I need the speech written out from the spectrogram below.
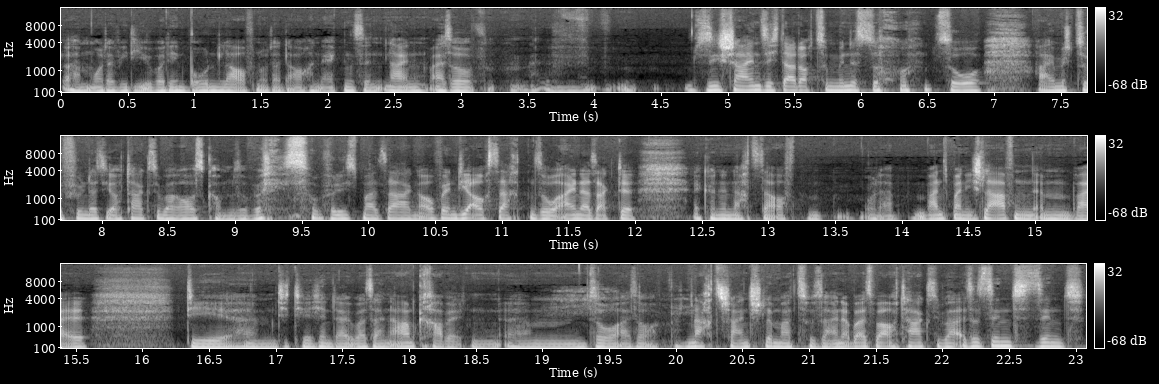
ähm, oder wie die über den Boden laufen oder da auch in Ecken sind. Nein, also sie scheinen sich da doch zumindest so, so heimisch zu fühlen, dass sie auch tagsüber rauskommen, so würde ich so würde ich es mal sagen. Auch wenn die auch sagten, so einer sagte, er könne nachts da oft oder manchmal nicht schlafen, ähm, weil die, ähm, die Tierchen da über seinen Arm krabbelten. Ähm, so, also nachts scheint schlimmer zu sein, aber es war auch tagsüber. Also sind, sind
